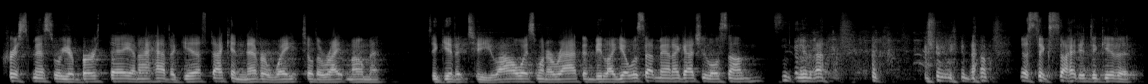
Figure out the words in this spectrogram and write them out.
Christmas or your birthday and I have a gift, I can never wait till the right moment to give it to you. I always want to rap and be like, yo, what's up, man? I got you a little something. you know? you know, just excited to give it.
